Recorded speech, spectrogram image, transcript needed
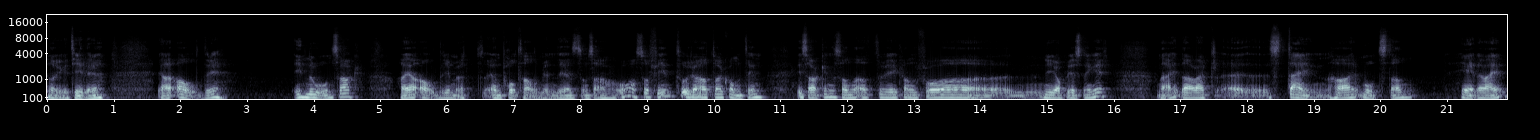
Norge tidligere. Jeg har aldri, i noen sak, har jeg aldri møtt en påtalemyndighet som sa 'Å, så fint, Tore, at du har kommet inn i saken, sånn at vi kan få nye opplysninger'. Nei, det har vært steinhard motstand hele veien.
